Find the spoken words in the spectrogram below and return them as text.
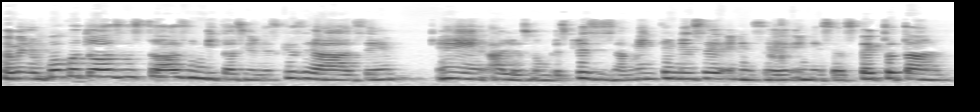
También un poco todas estas invitaciones que se hacen eh, a los hombres precisamente en ese, en ese, en ese aspecto tan,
